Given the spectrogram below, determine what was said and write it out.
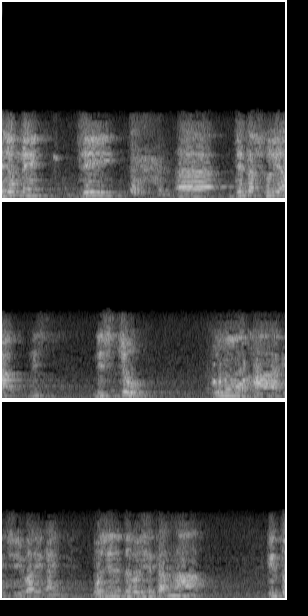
এজন্যে যেই যেটা সরিয়া নিশ্চু, কোন হা হা কিছুই বাড়ি নাই, বুঝে নিতে হবে সেটা না। কিন্তু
